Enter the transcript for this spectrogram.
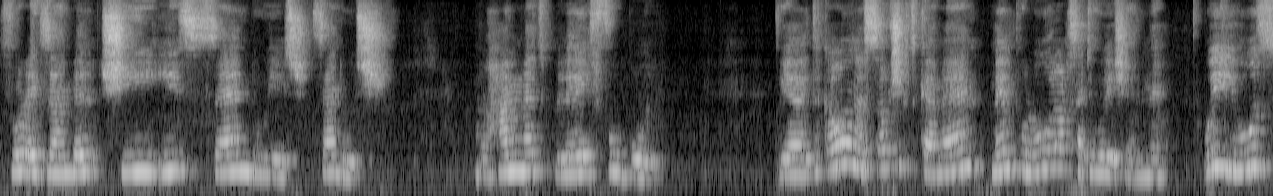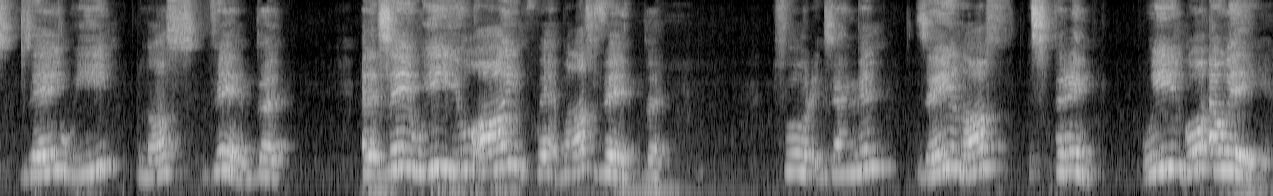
For example, she is sandwich. Sandwich. محمد plays football. يتكون السبجكت كمان من plural situation. We use they, we plus verb. Uh, they, we, you, I plus verb. For example, they love spring. We go away.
